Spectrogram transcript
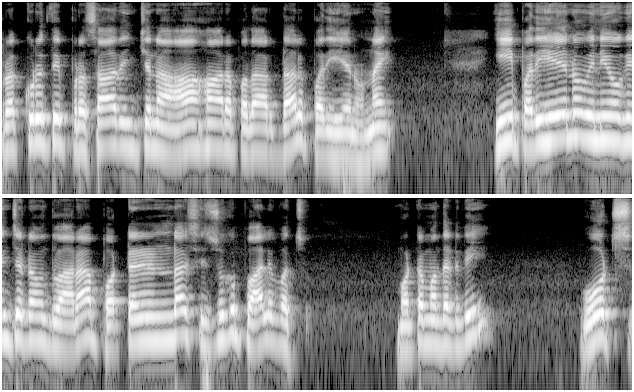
ప్రకృతి ప్రసాదించిన ఆహార పదార్థాలు పదిహేను ఉన్నాయి ఈ పదిహేను వినియోగించడం ద్వారా పొట్ట నిండా శిశువుకు పాలివ్వచ్చు. మొట్టమొదటిది ఓట్స్.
